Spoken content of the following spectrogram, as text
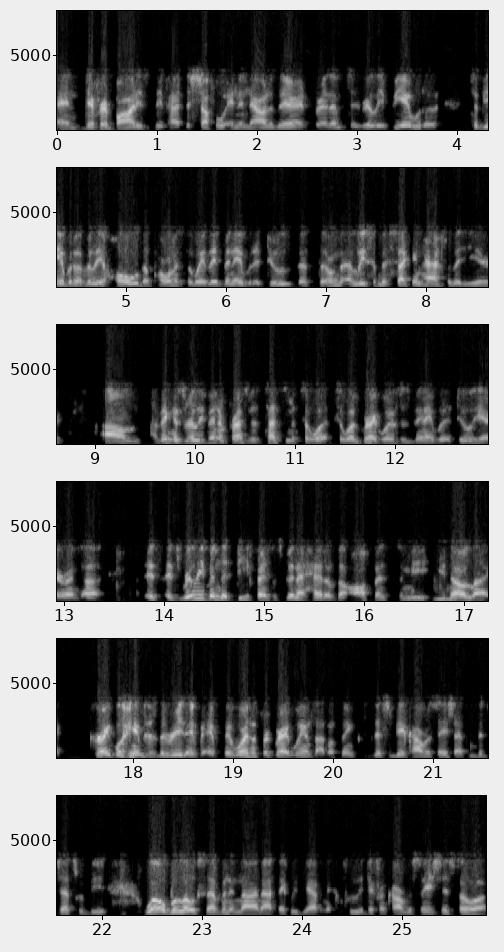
and different bodies they've had to shuffle in and out of there, and for them to really be able to to be able to really hold opponents the way they've been able to do, that at least in the second half of the year, um, I think it's really been impressive. It's a testament to what to what Gregg Williams has been able to do here, and uh, it's it's really been the defense that's been ahead of the offense to me. You know, like Gregg Williams is the reason. If, if, it wasn't for Gregg Williams, I don't think this would be a conversation. I think the Jets would be well below seven and nine. I think we'd be having a completely different conversation. So uh,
